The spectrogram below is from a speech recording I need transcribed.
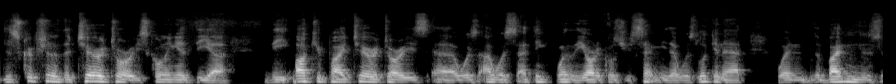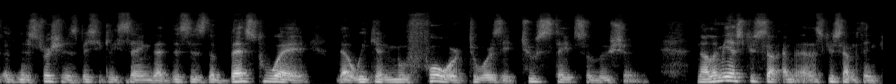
description of the territories, calling it the uh, the occupied territories, uh, was I was I think one of the articles you sent me that was looking at when the Biden administration is basically saying that this is the best way that we can move forward towards a two-state solution. Now, let me ask you some, ask you something.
